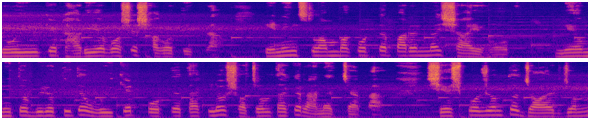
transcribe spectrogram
দুই উইকেট হারিয়ে বসে স্বাগতিকরা। ইনিংস লম্বা করতে পারেন নাই সাই হোপ নিয়মিত বিরতিতে উইকেট পড়তে থাকলেও সচল থাকে রানের চাকা। শেষ পর্যন্ত জয়ের জন্য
